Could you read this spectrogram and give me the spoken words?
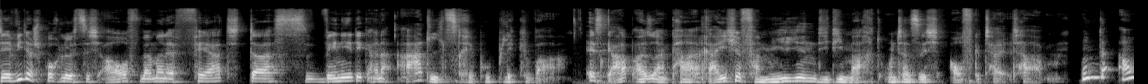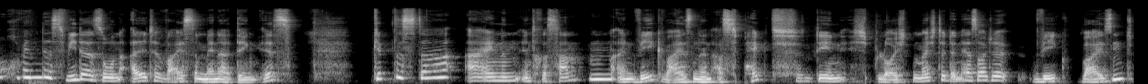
Der Widerspruch löst sich auf, wenn man erfährt, dass Venedig eine Adelsrepublik war. Es gab also ein paar reiche Familien, die die Macht unter sich aufgeteilt haben. Und auch wenn das wieder so ein alte weiße Männer-Ding ist, gibt es da einen interessanten, einen wegweisenden Aspekt, den ich beleuchten möchte, denn er sollte wegweisend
